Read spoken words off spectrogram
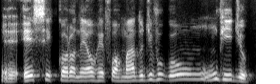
é, esse coronel reformado divulgou um, um vídeo.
